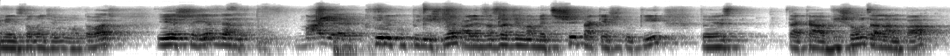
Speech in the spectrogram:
Więc to będziemy montować. I jeszcze jeden bajer, który kupiliśmy, ale w zasadzie mamy trzy takie sztuki. To jest taka wisząca lampa,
